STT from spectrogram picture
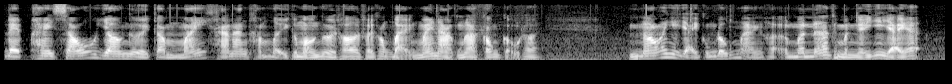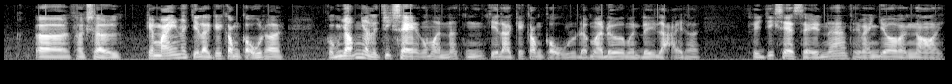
đẹp hay xấu do người cầm máy khả năng thẩm mỹ của mọi người thôi phải không bạn? Máy nào cũng là công cụ thôi. Nói như vậy cũng đúng bạn. Mình á, thì mình nghĩ như vậy á. Ờ, thật sự cái máy nó chỉ là cái công cụ thôi cũng giống như là chiếc xe của mình nó cũng chỉ là cái công cụ để mà đưa mình đi lại thôi. Thì chiếc xe xịn á thì bạn vô bạn ngồi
